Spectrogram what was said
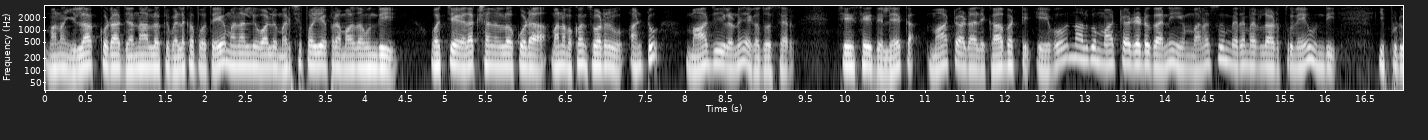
మనం ఇలా కూడా జనాల్లోకి వెళ్ళకపోతే మనల్ని వాళ్ళు మర్చిపోయే ప్రమాదం ఉంది. వచ్చే ఎలక్షన్లలో కూడా మన ముఖం చూడరు అంటూ మాజీలను ఎగదోశారు. చేసేది లేక మాట్లాడాలి కాబట్టి ఏవో నాలుగు మాట్లాడాడు కానీ మనసు మెరమెరలాడుతూనే ఉంది. ఇప్పుడు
